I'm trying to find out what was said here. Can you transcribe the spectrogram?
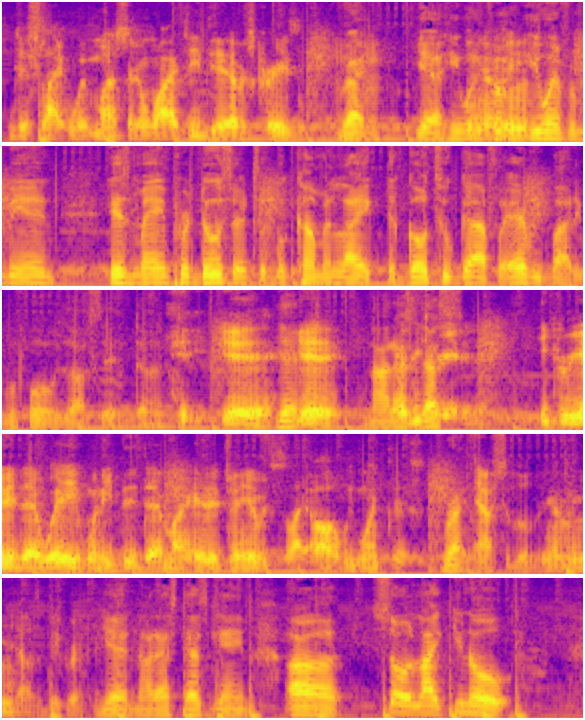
just like what Mustard and YG did. That was crazy. Right. Yeah, he went know from I mean? he went from being his main producer to becoming like the go-to guy for everybody before it was all said and done. yeah, Yeah. yeah. Nah, that's he that's created that. He created that wave when he did that My Heritage joint. It was like, oh, we want this. right. Absolutely. You know what I mean? That was a big record. Yeah, no, that's that's game. Uh, so like you know,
